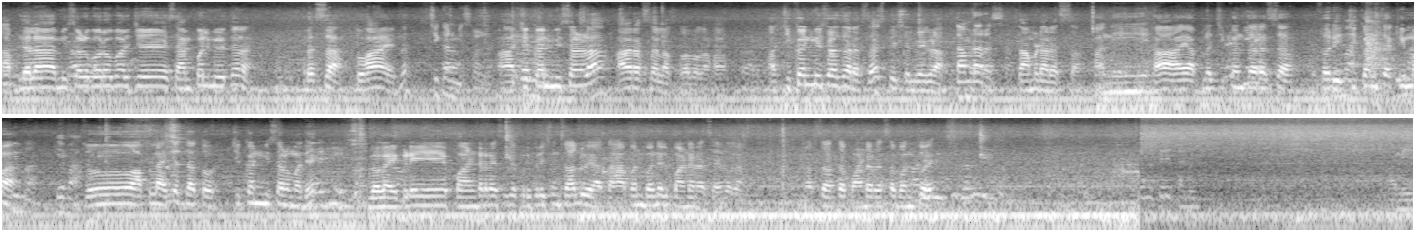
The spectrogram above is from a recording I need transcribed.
आपल्याला मिसळ बरोबर जे सॅम्पल मिळतं ना रस्सा तो हा आहे ना? चिकन मिसळ. हा चिकन मिसळला हा रस्सा लागतो बघा हा. हा चिकन मिसळचा रस्सा स्पेशल वेगळा. तांबडा रस्सा. तांबडा रस्सा. आणि हा आहे आपला चिकनचा रस्सा. सॉरी चिकनचा किमा. किमा. जो आपला ह्याच्यात जातो चिकन मिसळमध्ये. बघा इकडे पांढऱ्या रस्स्याचं प्रिपरेशन चालू आहे. आता हा पण बनेल पांढरा रस्सा आहे बघा. मस्त असा पांढरा रस्सा बनतोय आणि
